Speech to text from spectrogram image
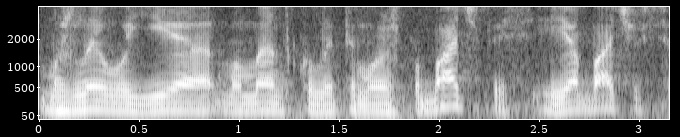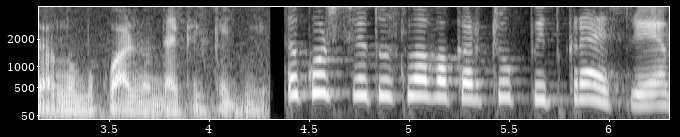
можливо, є момент, коли ти можеш побачитись, і я бачився ну, буквально декілька днів. Також Святослава Карчук підкреслює,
